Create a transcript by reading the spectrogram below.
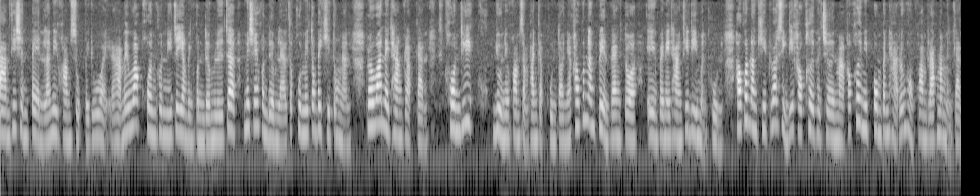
ตามที่ฉันเป็นและมีความสุขไปด้วยนะคะไม่ว่าคนคนนี้จะยังเป็นคนเดิมหรือจะไม่ใช่คนเดิมแล้วแต่คุณไม่ต้องไปคิดตรงนั้น เพราะว่าในทางกลับกัน คนที่ อยู่ในความสัมพันธ์กับคุณตอนนี้เขากำลังเปลี่ยนแปลงตัวเองไปในทางที่ดีเหมือนคุณ เขากำลังคิดว่าสิ่งที่เขาเคยเผชิญมา เขาเคยมีปมปัญหาเรื่องของความรักมาเหมือนกัน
